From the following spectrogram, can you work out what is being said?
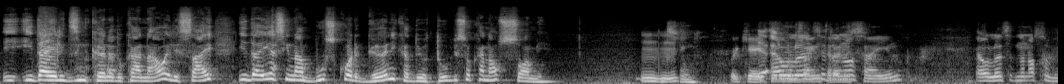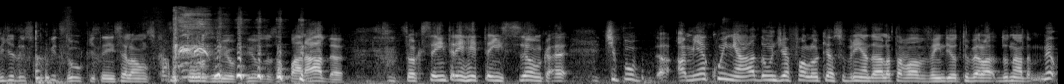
E, e, daí ele desencana é. do canal, ele sai, e daí, assim, na busca orgânica do YouTube, seu canal some. Uhum. Sim. Porque aí é, todo é o lance vai entrando nosso... e saindo. É o lance do nosso vídeo do Scooby-Doo, que tem, sei lá, uns 14 mil views, essa parada. Só que você entra em retenção, cara. É, tipo, a minha cunhada um dia falou que a sobrinha dela tava vendo YouTube, ela, do nada. Meu,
